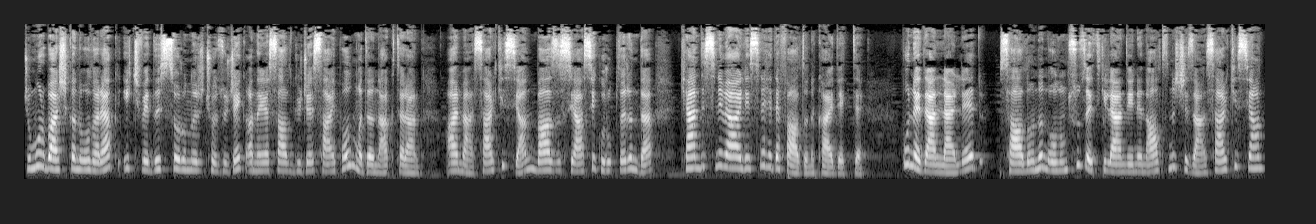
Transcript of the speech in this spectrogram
Cumhurbaşkanı olarak iç ve dış sorunları çözecek anayasal güce sahip olmadığını aktaran Armen Sarkisyan bazı siyasi grupların da kendisini ve ailesini hedef aldığını kaydetti. Bu nedenlerle sağlığının olumsuz etkilendiğinin altını çizen Sarkisyan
